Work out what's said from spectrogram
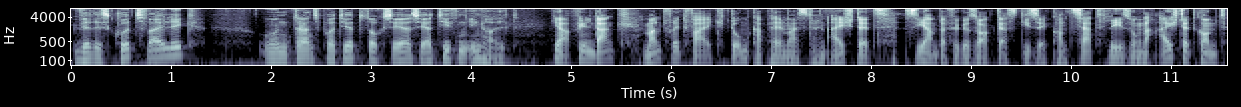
wird es kurzweilig und transportiert doch sehr, sehr tiefen Inhalt. Ja, vielen Dank, Manfred Feig, Domkapellmeister in Eichstätt. Sie haben dafür gesorgt, dass diese Konzertlesung nach Eichstätt kommt,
